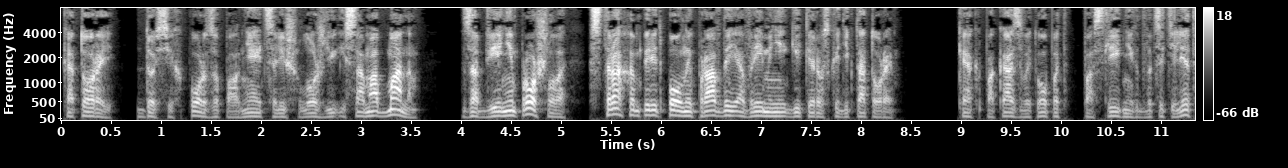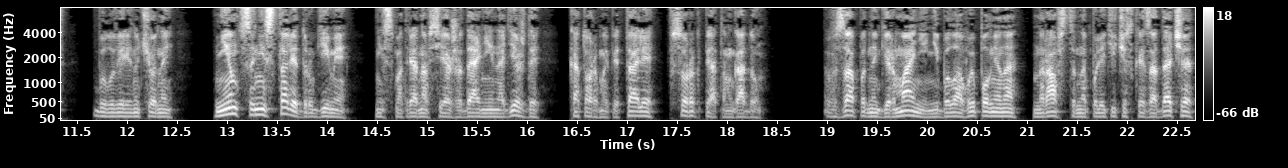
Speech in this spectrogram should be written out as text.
который до сих пор заполняется лишь ложью и самообманом, забвением прошлого, страхом перед полной правдой о времени гитлеровской диктатуры. Как показывает опыт последних 20 лет, был уверен ученый, немцы не стали другими, несмотря на все ожидания и надежды, которые мы питали в 45 году. В Западной Германии не была выполнена нравственно-политическая задача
